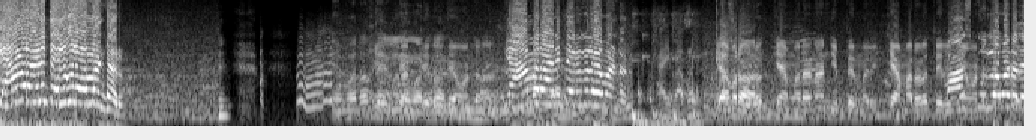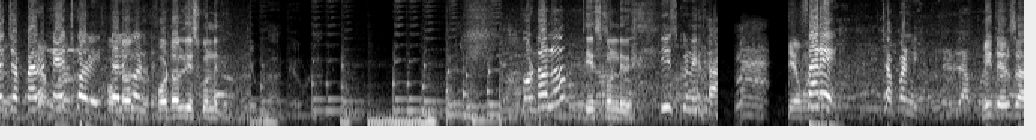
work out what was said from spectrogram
కెమెరాని తెలుగులో ఏమంటారు? కెమెరా తెలియదు తెలుగులో ఏమంటారు కెమెరాని తెలుగులో ఏమంటారు కెమెరా కెమెరా అని చెప్పారు మరి. కెమెరాలో తెలుగు మా స్కూల్లో కూడా అదే చెప్పారు. నేర్చుకోవాలి. తెలుగు ఫోటోలు అంటే ఫోటోలు తీసుకునేది. ఫోటోలు? తీసుకునేది. తీసుకునేదా? సరే చెప్పండి. మీకు తెలుసా?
